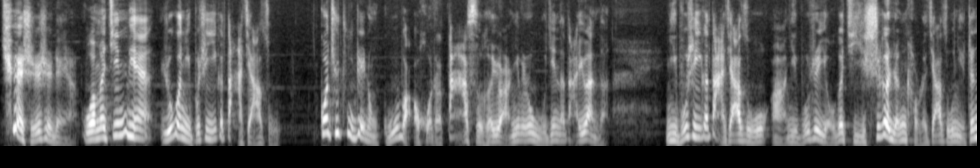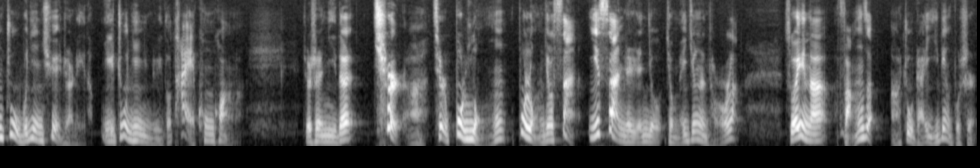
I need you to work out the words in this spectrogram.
确实是这样。我们今天，如果你不是一个大家族，过去住这种古堡或者大四合院，你比如五进的大院子。你不是一个大家族啊，你不是有个几十个人口的家族，你真住不进去这里头。你住进去里头太空旷了，就是你的气儿啊，气儿不拢，不拢就散，一散这人就就没精神头了。所以呢，房子啊，住宅一定不是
